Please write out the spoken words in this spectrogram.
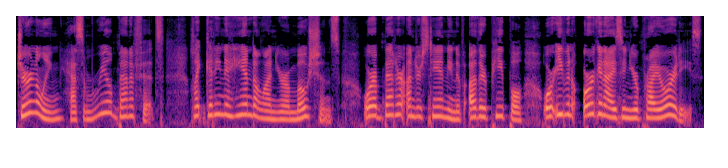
journaling has some real benefits, like getting a handle on your emotions or a better understanding of other people or even organizing your priorities.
